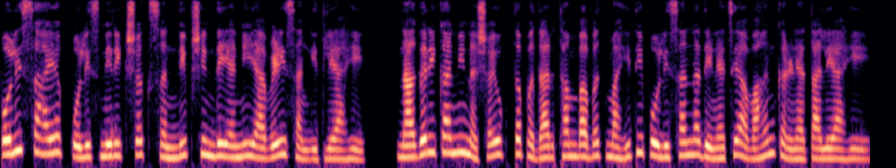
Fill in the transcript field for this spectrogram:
पोलीस सहाय्यक पोलीस निरीक्षक संदीप शिंदे यांनी यावेळी सांगितले आहे. नागरिकांनी नशायुक्त पदार्थांबाबत माहिती पोलिसांना देण्याचे आवाहन करण्यात आले आहे.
